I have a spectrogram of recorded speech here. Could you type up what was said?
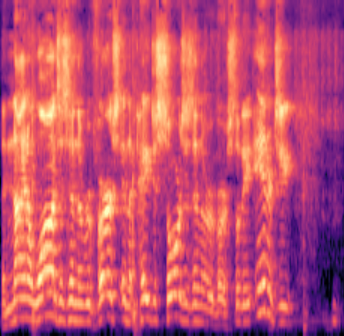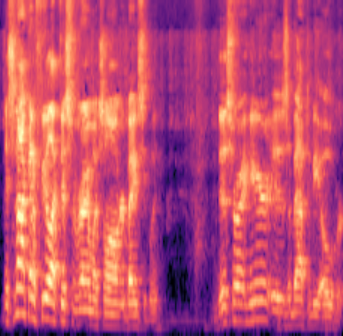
The nine of wands is in the reverse and the page of swords is in the reverse. So the energy it's not going to feel like this for very much longer, basically. This right here is about to be over.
